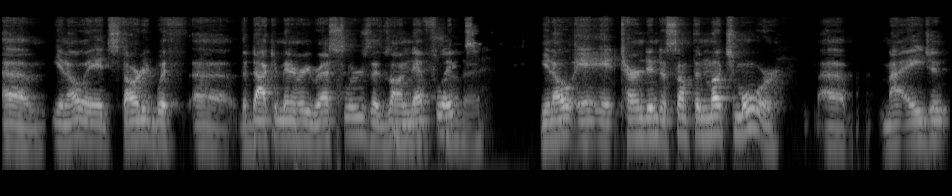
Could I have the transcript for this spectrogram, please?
Um, you know, it started with uh, the documentary Wrestlers that was on Netflix. You know, it, it, turned into something much more. Uh, my agent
